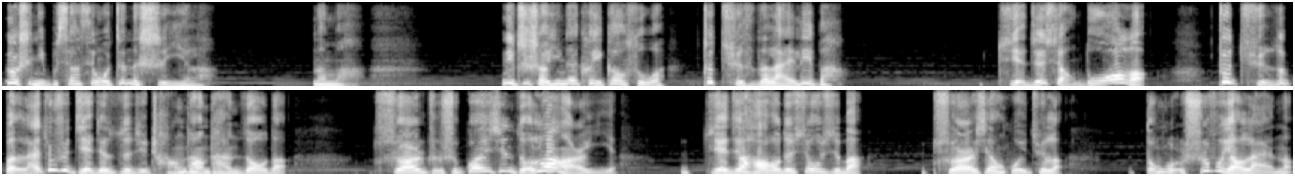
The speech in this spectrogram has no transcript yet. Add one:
若是你不相信我真的失忆了，那么，你至少应该可以告诉我这曲子的来历吧？姐姐想多了，这曲子本来就是姐姐自己常常弹奏的，池儿只是关心则乱而已。姐姐好好的休息吧，池儿先回去了，等会儿师傅要来呢。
